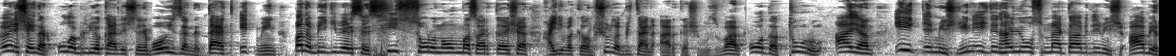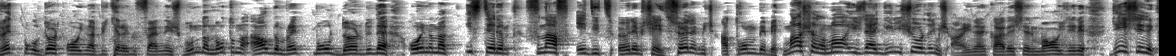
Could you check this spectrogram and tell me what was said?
Öyle şeyler olabiliyor kardeşlerim. O yüzden de dert etmeyin. Bana bilgi verirseniz hiç sorun olmaz arkadaşlar. Haydi bakalım şurada bir tane arkadaşımız var. O da Tuğrul Ayan. İlk demiş yeni ejden hayırlı olsun Mert abi demiş. Abi Red Bull 4 oyna bir kere lütfen demiş. Bunu da notunu aldım. Red Bull 4'ü de oynamak isterim. FNAF Edit öyle bir şey söylemiş. Atom Bebek. Maşallah Mao Ejder gelişiyor demiş. Aynen kardeşlerim Mao Ejder'i geçtirdik.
